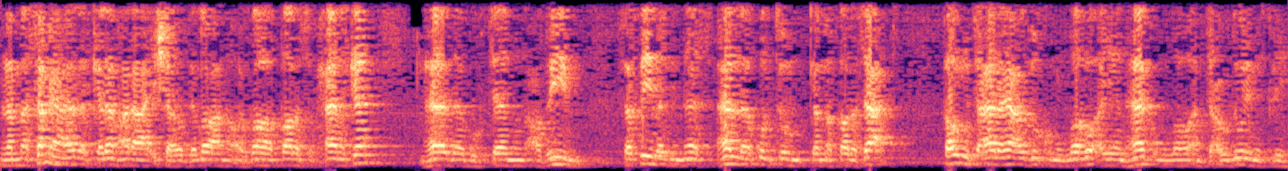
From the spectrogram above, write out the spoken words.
لما سمع هذا الكلام على عائشة رضي الله عنها وأرضاها قال سبحانك هذا بهتان عظيم. فقيل للناس هل قلتم كما قال سعد؟ قوله تعالى يعذكم الله أن ينهاكم الله أن تعودوا لمثله.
